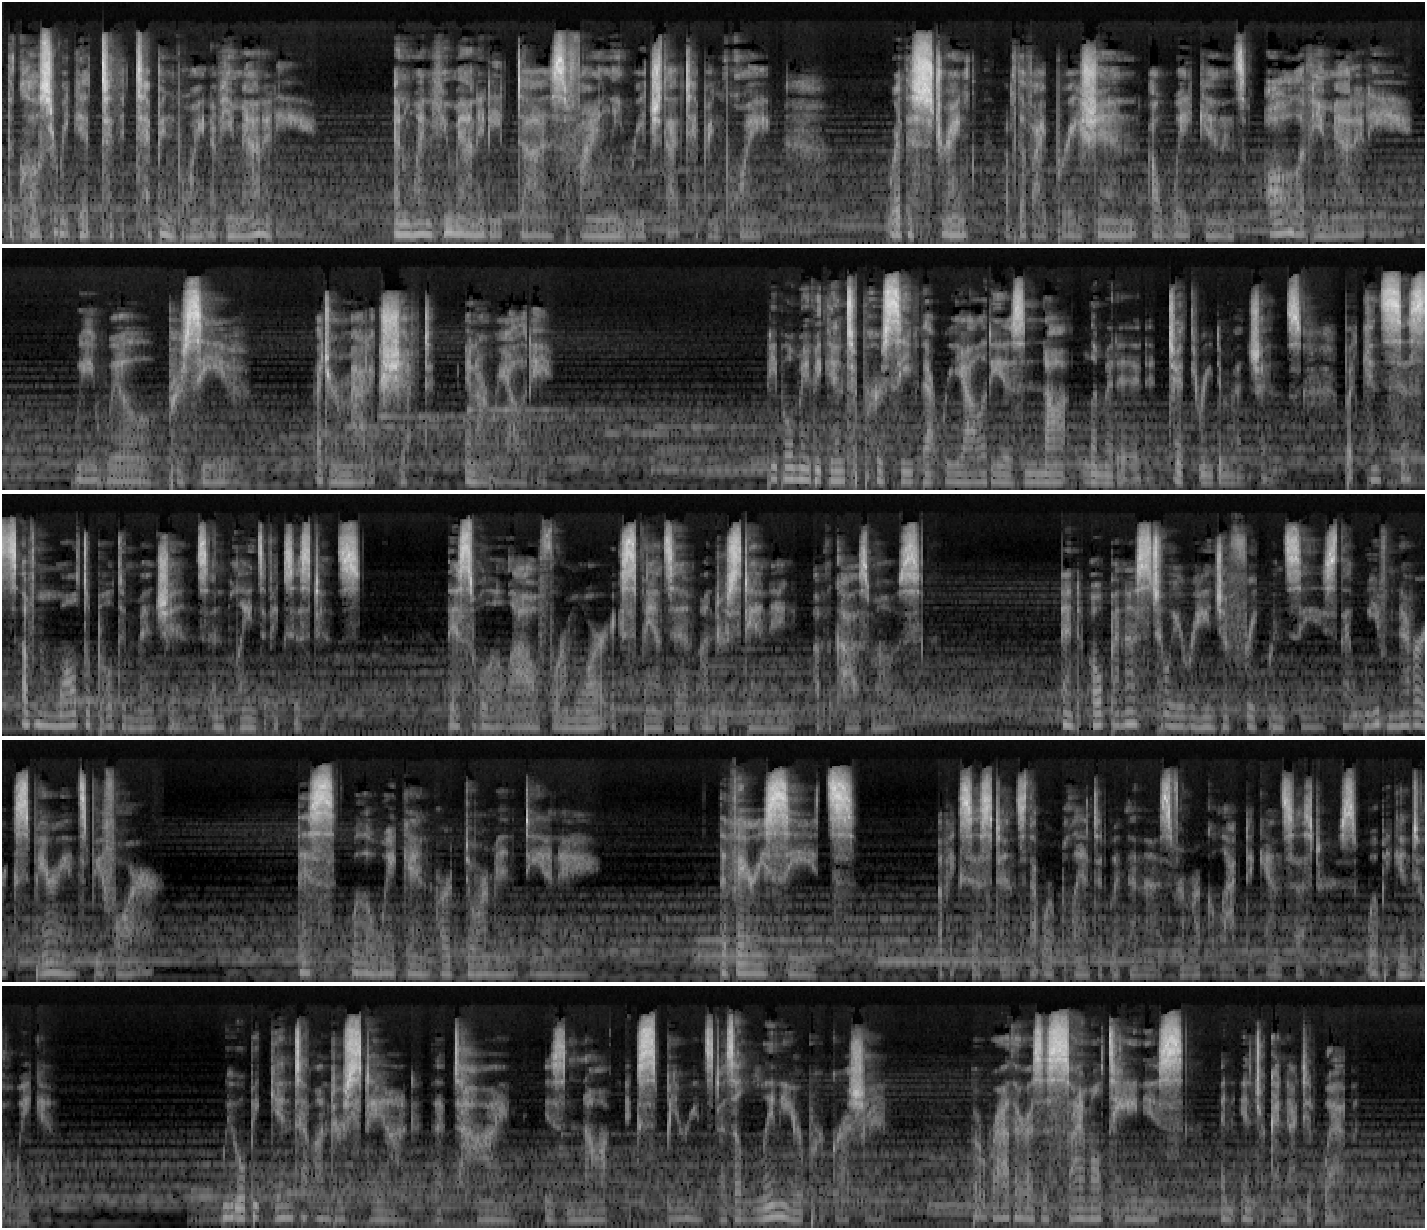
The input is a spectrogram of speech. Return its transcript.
the closer we get to the tipping point of humanity. And when humanity does finally reach that tipping point where the strength of the vibration awakens all of humanity, we will perceive a dramatic shift in our reality. People may begin to perceive that reality is not limited to three dimensions, but consists of multiple dimensions and planes of existence. This will allow for a more expansive understanding of the cosmos and open us to a range of frequencies that we've never experienced before. This will awaken our dormant DNA, the very seeds of existence that were planted within us from our galactic ancestors will begin to awaken. We will begin to understand that time is not experienced as a linear progression, but rather as a simultaneous and interconnected web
